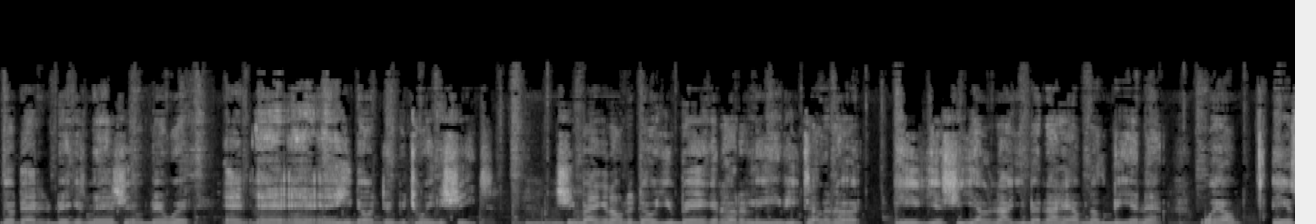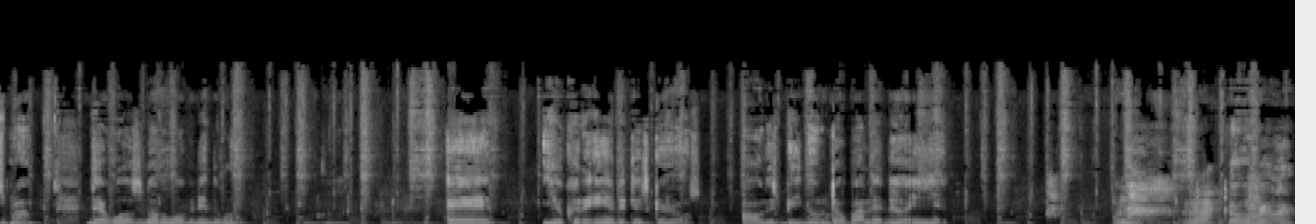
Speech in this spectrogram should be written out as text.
your daddy the biggest man she ever been with, and and, and, and he know a to do between the sheets. Mm-hmm. She banging on the door, you begging her to leave. He telling her he yeah, she yelling out, you better not have another bee in there. Well, here's the problem. There was another woman in the room, mm-hmm. and you could have ended this girl's all this beating on the door by letting her in. Oh, really?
